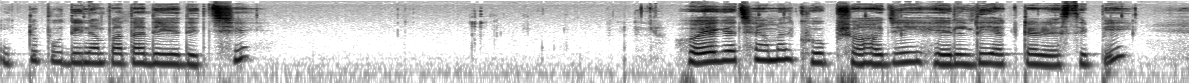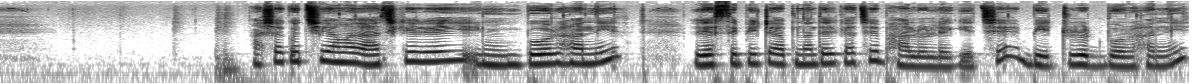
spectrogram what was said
একটু পুদিনা পাতা দিয়ে দিচ্ছি। হয়ে গেছে আমার খুব সহজেই হেলদি একটা রেসিপি। আশা করছি আমার আজকের এই বোরহানির রেসিপিটা আপনাদের কাছে ভালো লেগেছে, বিটরুট বোরহানির।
